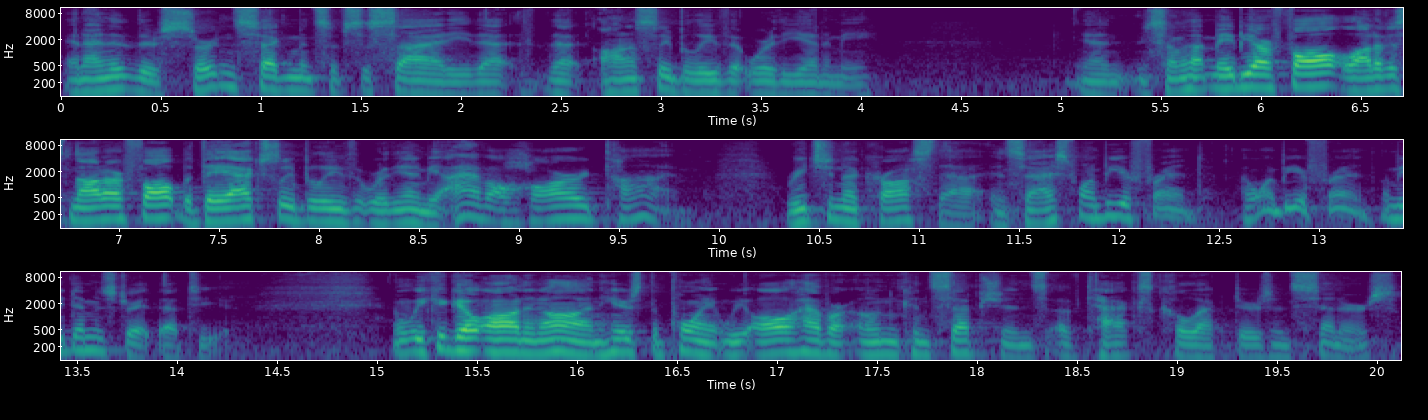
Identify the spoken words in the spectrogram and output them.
And I know there's certain segments of society that, that honestly believe that we're the enemy. And some of that may be our fault. A lot of it's not our fault, but they actually believe that we're the enemy. I have a hard time reaching across that and saying, I just want to be your friend. I want to be your friend. Let me demonstrate that to you. And we could go on and on. Here's the point we all have our own conceptions of tax collectors and sinners.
